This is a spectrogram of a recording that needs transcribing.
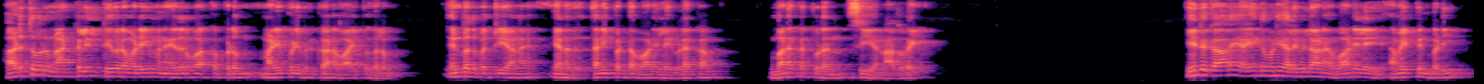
அடுத்து வரும் நாட்களில் தீவிரமடையும் என எதிர்பார்க்கப்படும் மழைப்பொழிவிற்கான வாய்ப்புகளும். என்பது பற்றியான எனது தனிப்பட்ட வானிலை விளக்கம். வணக்கத்துடன் சி. அண்ணாதுரை இன்று காலை ஐந்து மணி அளவிலான வானிலை அமைப்பின்படி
